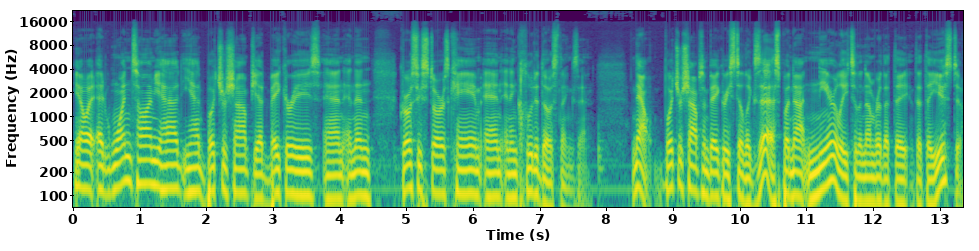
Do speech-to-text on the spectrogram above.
You know, at, at one time you had you had butcher shops, you had bakeries, and and then grocery stores came and, and included those things in. Now, butcher shops and bakeries still exist, but not nearly to the number that they that they used to.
